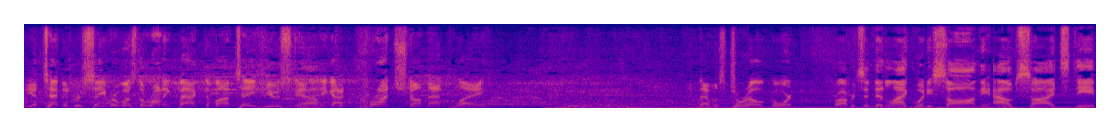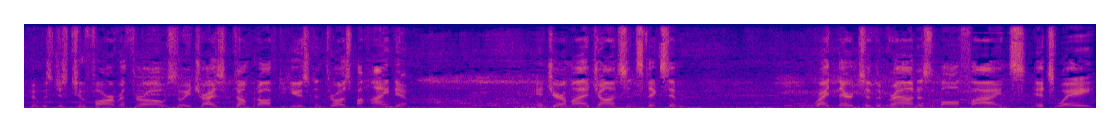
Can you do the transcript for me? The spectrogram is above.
The intended receiver was the running back, Devontae Houston, yeah. and he got crunched on that play. that was Terrell Gordon. Roberson didn't like what he saw on the outside steep. It was just too far of a throw, so he tries to dump it off to Houston, throws behind him. And Jeremiah Johnson sticks him right there to the ground as the ball finds its way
